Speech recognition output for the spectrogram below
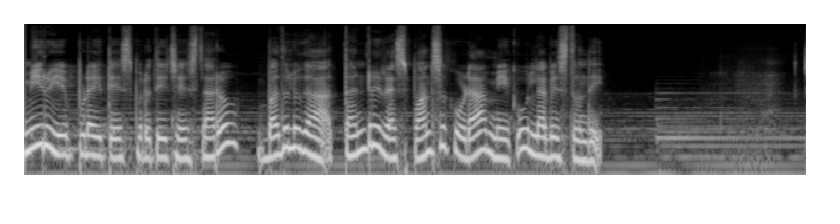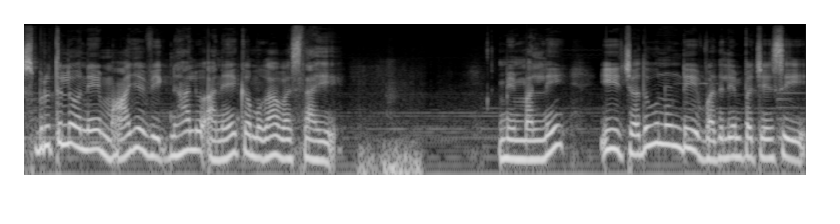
మీరు ఎప్పుడైతే స్మృతి చేస్తారో బదులుగా తండ్రి రెస్పాన్స్ కూడా మీకు లభిస్తుంది. స్మృతిలోనే మాయ విఘ్నాలు అనేకముగా వస్తాయి. మిమ్మల్ని ఈ చదువు నుండి వదిలింపచేసి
